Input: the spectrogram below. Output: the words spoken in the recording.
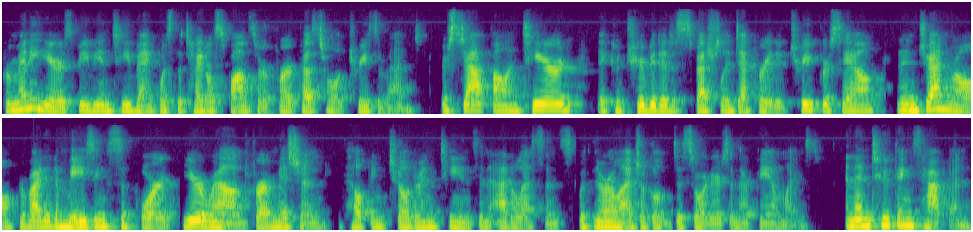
For many years, BB&T Bank was the title sponsor for our Festival of Trees event. Their staff volunteered, they contributed a specially decorated tree for sale, and in general, provided amazing support year round for our mission of helping children, teens, and adolescents with neurological disorders and their families. And then two things happened:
